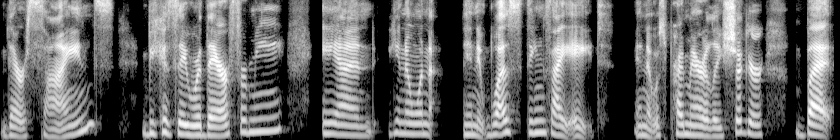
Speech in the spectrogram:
their signs because they were there for me. And, you know, when, and it was things I ate and it was primarily sugar, but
